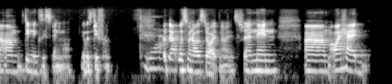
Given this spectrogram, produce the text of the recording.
um, didn't exist anymore. It was different. Yeah. But that was when I was diagnosed. And then um, I had,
